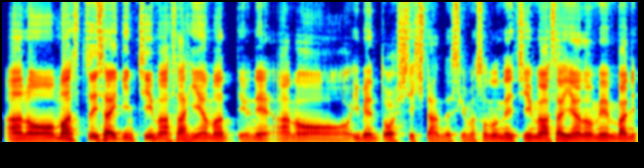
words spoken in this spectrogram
あの、まあ、つい最近、チーム朝日山っていうね、あの、イベントをしてきたんですけども、そのね、チーム朝日山のメンバーに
